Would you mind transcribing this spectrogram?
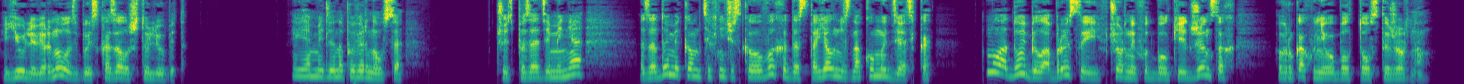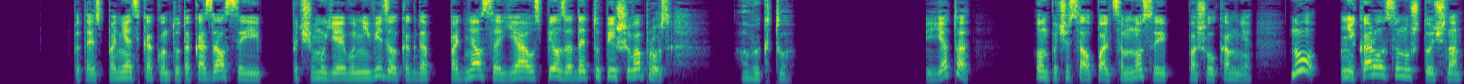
Юля вернулась бы и сказала, что любит. Я медленно повернулся. Чуть позади меня, за домиком технического выхода, стоял незнакомый дядька. Молодой, белобрысый, в черной футболке и джинсах, в руках у него был толстый журнал. Пытаясь понять, как он тут оказался и почему я его не видел, когда поднялся, я успел задать тупейший вопрос. «А вы кто?» «Я-то?» Он почесал пальцем нос и пошел ко мне. «Ну, не Карлсон уж точно.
